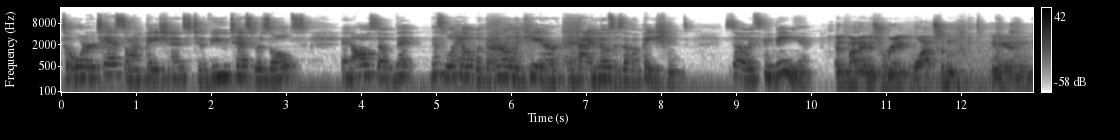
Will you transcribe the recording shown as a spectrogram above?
to order tests on patients, to view test results, and also that this will help with the early care and diagnosis of a patient. So it's convenient. Uh, my name is Rick Watson, and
